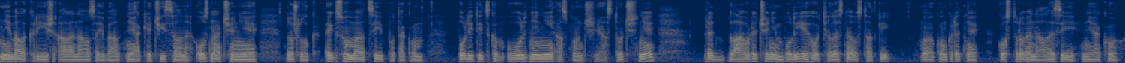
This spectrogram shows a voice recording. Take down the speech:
nemal kríž, ale naozaj iba nejaké číselné označenie. Došlo k exhumácii po takom politickom uvoľnení, aspoň čiastočne. Pred blahorečením boli jeho telesné ostatky, konkrétne kostrové nálezy nejako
